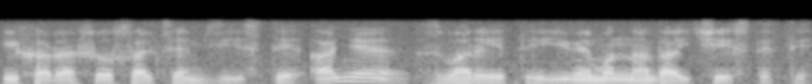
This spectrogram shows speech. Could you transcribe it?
і хорошо сальцем з'їсти, а не зварити і не треба й чистити.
